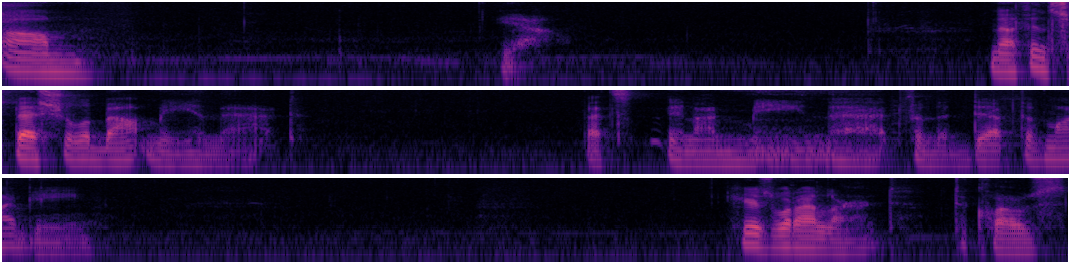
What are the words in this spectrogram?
Um, yeah. Nothing special about me in that. That's, and I mean that from the depth of my being. Here's what I learned to close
